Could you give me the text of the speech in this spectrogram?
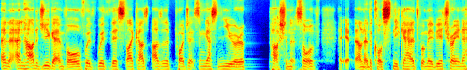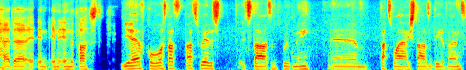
And and how did you get involved with with this? Like as as a project, I'm guessing you were a passionate sort of I don't know they're called sneakerheads, but maybe a trainer head uh, in, in in the past. Yeah, of course. That's that's where it started with me. Um, that's why I started the event.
